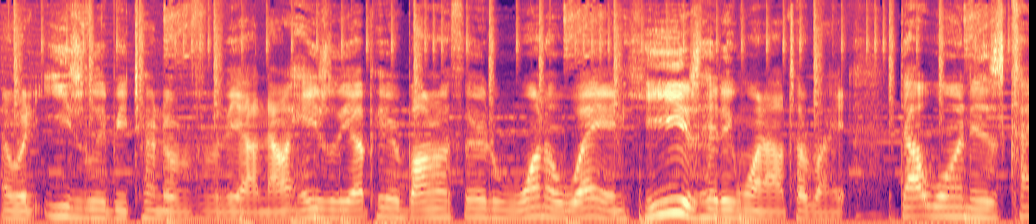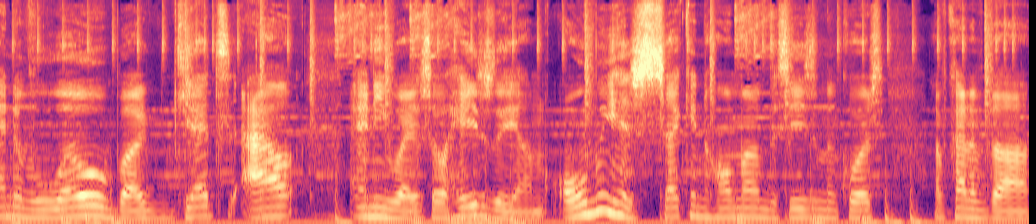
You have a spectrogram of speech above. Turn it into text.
and would easily be turned over for the out. Now Haseley up here, bottom of third, one away, and he is hitting one out to right. That one is kind of low, but gets out anyway. So Haseley, um, only his second home run of the season. Of course, I've kind of uh,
